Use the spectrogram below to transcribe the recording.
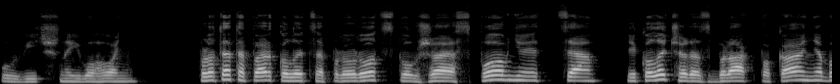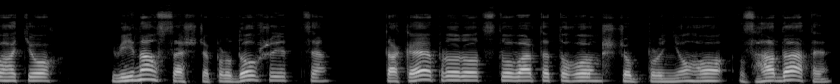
у вічний вогонь. Проте тепер, коли це пророцтво вже сповнюється, і коли через брак покаяння багатьох війна все ще продовжується, таке пророцтво варте того, щоб про нього згадати.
